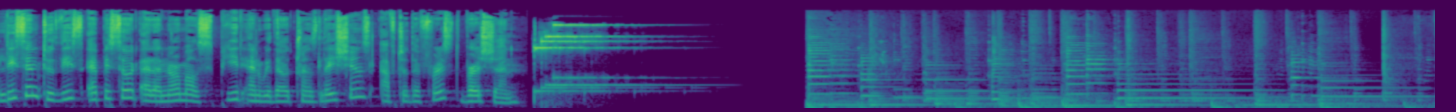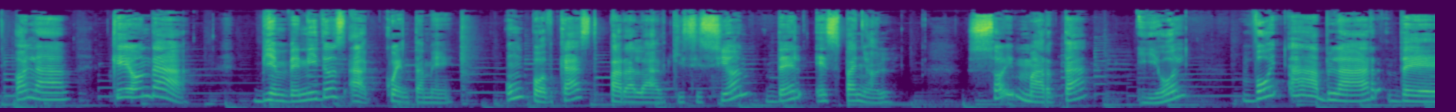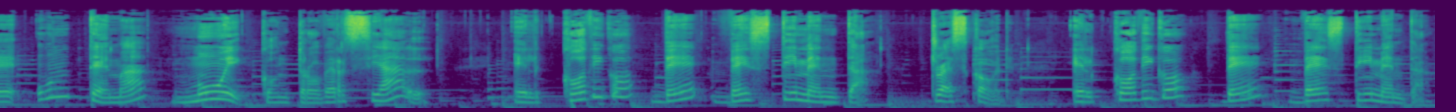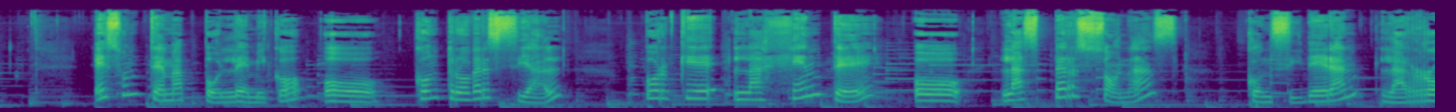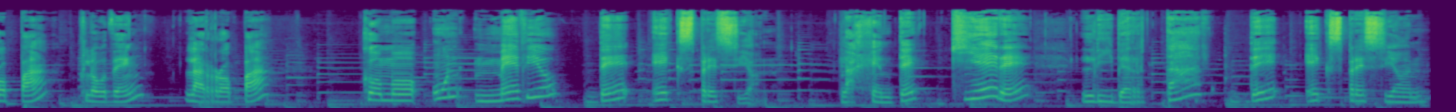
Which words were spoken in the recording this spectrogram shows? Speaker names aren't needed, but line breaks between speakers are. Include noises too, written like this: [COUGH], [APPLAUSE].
Listen to this episode at a normal speed and without translations after the first version. Hola, ¿qué onda? Bienvenidos a Cuéntame, un podcast para la adquisición del español. Soy Marta y hoy voy a hablar de un tema muy controversial, el código de vestimenta, dress code, el código de vestimenta. Es un tema polémico o controversial porque la gente o las personas consideran la ropa, clothing, la ropa, como un medio de expresión. La gente quiere libertad de expresión.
